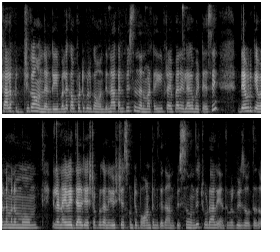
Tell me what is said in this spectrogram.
చాలా బుజ్జిగా ఉందండి. భలే కంఫర్టబుల్గా ఉంది. నాకు అనిపిస్తుంది అనమాట ఈ ఫ్రై ప్యాన్ ఇలాగ పెట్టేసి దేవుడికి ఏమన్నా మనము ఇలా నైవేద్యాలు చేసేటప్పుడు కానీ యూజ్ చేసుకుంటే బాగుంటుంది కదా అనిపిస్తుంది. చూడాలి ఎంతవరకు యూజ్ అవుతుందో.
